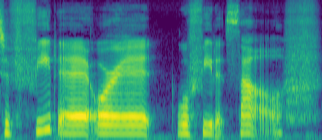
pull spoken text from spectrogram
to feed it or it will feed itself.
